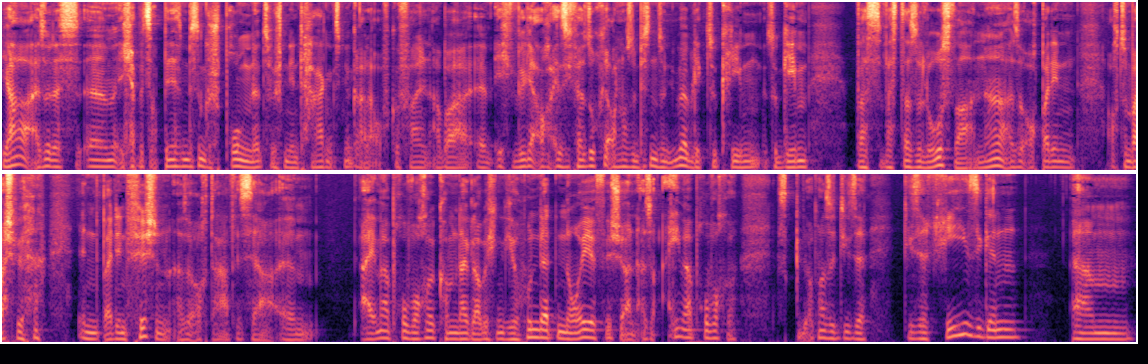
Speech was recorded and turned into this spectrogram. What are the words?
Ja, also das, ähm, ich habe jetzt auch bin jetzt ein bisschen gesprungen, ne, zwischen den Tagen ist mir gerade aufgefallen, aber ähm, ich will ja auch, also ich versuche ja auch noch so ein bisschen so einen Überblick zu kriegen, zu geben, was, was da so los war, ne? Also auch bei den, auch zum Beispiel in, bei den Fischen, also auch da ist ja ähm, einmal pro Woche kommen da, glaube ich, irgendwie 100 neue Fische an, also einmal pro Woche. Es gibt auch mal so diese, diese riesigen, ähm,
